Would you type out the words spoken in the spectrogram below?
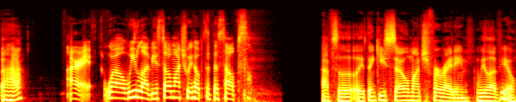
uh-huh All right. Well, we love you so much. We hope that this helps. Absolutely. Thank you so much for writing. We love you.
